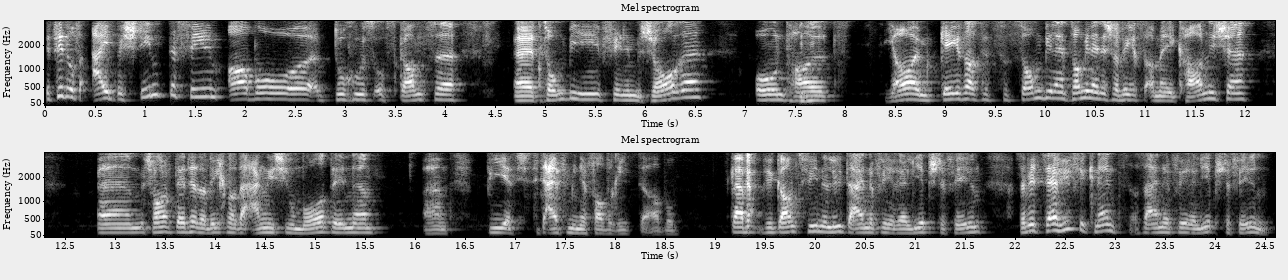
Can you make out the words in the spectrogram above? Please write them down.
jetzt nicht auf einen bestimmten Film, aber durchaus aufs ganze äh, Zombie-Film-Genre. Und mhm. halt, mhm. Ja, im Gegensatz jetzt zu Zombieland. Zombieland ist ja wirklich das amerikanische. Ähm, Shaun of Dead hat da wirklich noch den englischen Humor drin. Ähm, es ist einer meiner Favoriten, aber ich glaube, ja. für ganz viele Leute einer für ihren liebsten Film. Also er wird sehr häufig genannt als einer für ihren liebsten Film.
